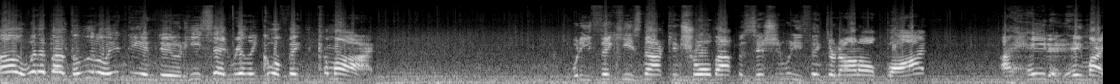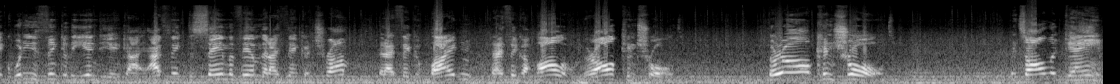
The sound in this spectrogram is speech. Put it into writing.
Oh, what about the little Indian dude? He said really cool things. Come on. What do you think he's not controlled opposition? What do you think they're not all bought? I hate it. Hey, Mike, what do you think of the Indian guy? I think the same of him that I think of Trump, that I think of Biden, that I think of all of them. They're all controlled. They're all controlled. It's all a game.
